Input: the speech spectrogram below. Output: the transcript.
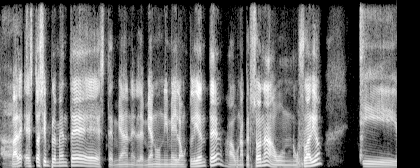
Ah. ¿Vale? Esto simplemente es, envían, le envían un email a un cliente, a una persona, a un usuario, y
